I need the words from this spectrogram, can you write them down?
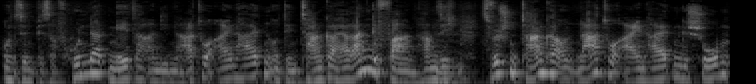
und sind bis auf 100 Meter an die NATO-Einheiten und den Tanker herangefahren, haben sich mhm. zwischen Tanker und NATO-Einheiten geschoben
